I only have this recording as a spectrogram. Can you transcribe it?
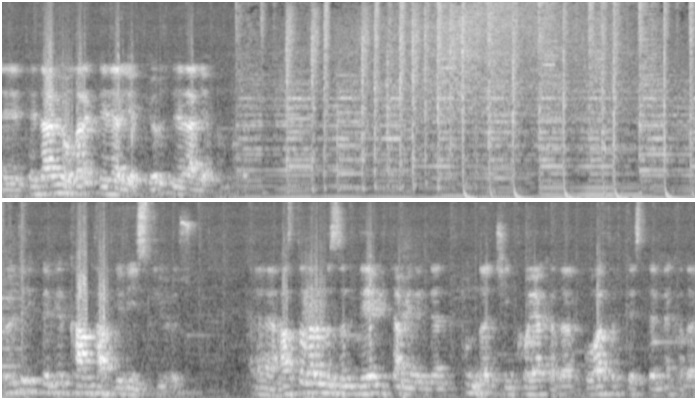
e, tedavi olarak neler yapıyoruz, neler yapılmalı? Öncelikle bir kan tahlili istiyoruz. E, hastalarımızın D vitamininden tutun da çinkoya kadar, guatr testlerine kadar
